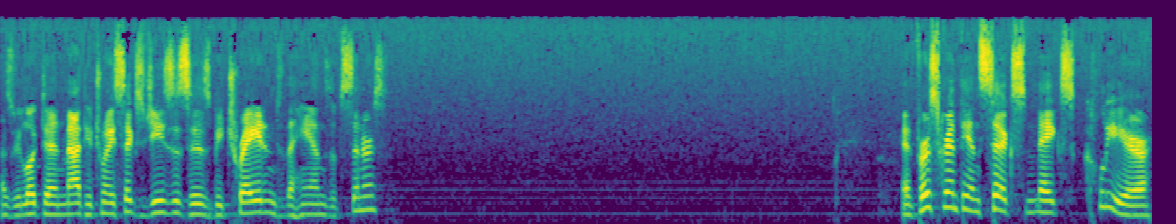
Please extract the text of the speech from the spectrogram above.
As we looked in Matthew 26, Jesus is betrayed into the hands of sinners. And 1 Corinthians 6 makes clear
